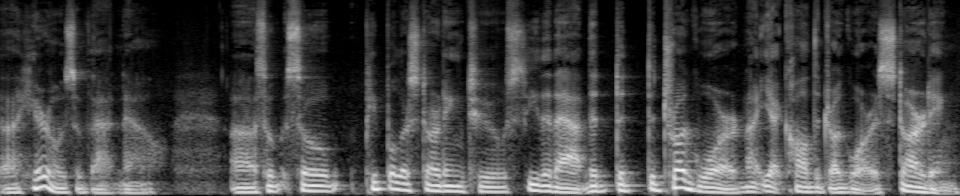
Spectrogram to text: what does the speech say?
uh, heroes of that now. Uh, so, so people are starting to see that, the, the, the drug war, not yet called the drug war, is starting.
